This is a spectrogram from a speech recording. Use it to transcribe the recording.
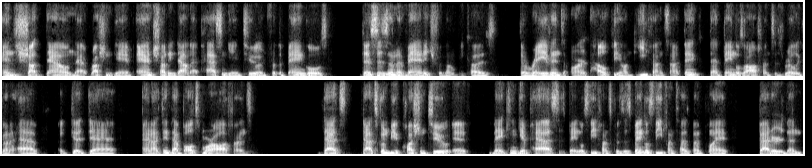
and shut down that rushing game and shutting down that passing game too? And for the Bengals, this is an advantage for them because the Ravens aren't healthy on defense. I think that Bengals offense is really going to have a good day. And I think that Baltimore offense that's that's going to be a question too if they can get past this Bengals defense because this Bengals defense has been playing better than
